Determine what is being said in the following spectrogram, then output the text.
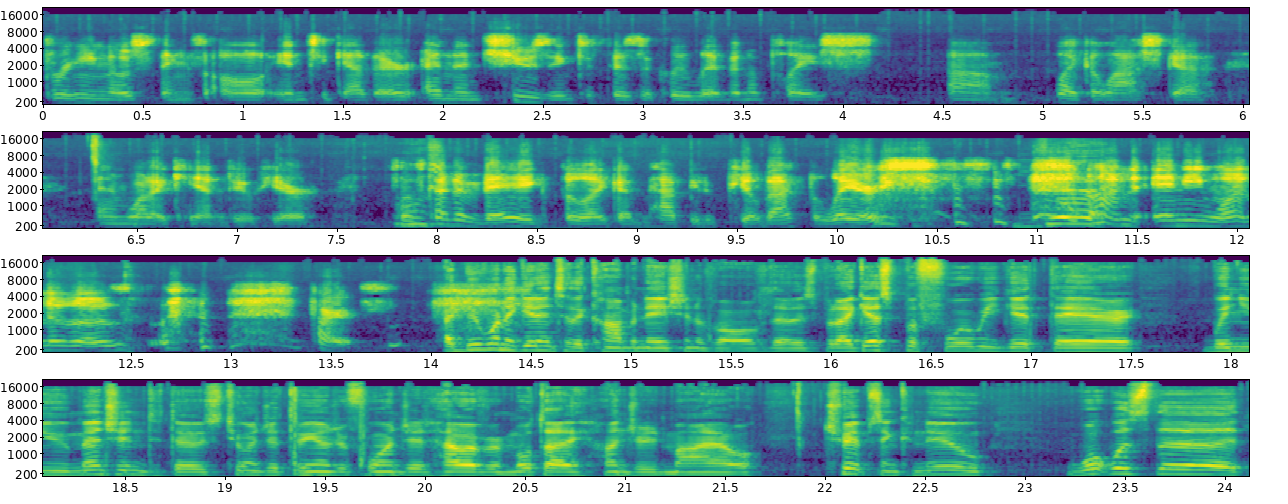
bringing those things all in together, and then choosing to physically live in a place um, like Alaska, and what I can do here. So it's kind of vague, but like I'm happy to peel back the layers yeah. on any one of those parts. I do want to get into the combination of all of those, but I guess before we get there, when you mentioned those 200, 300, 400, however, multi hundred mile trips in canoe, what was the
